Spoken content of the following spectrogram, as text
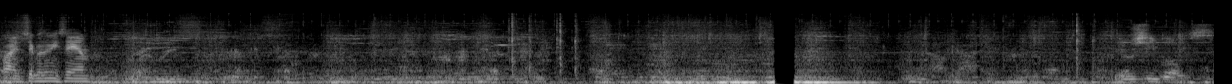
Fine, stick with me, Sam. She blows.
